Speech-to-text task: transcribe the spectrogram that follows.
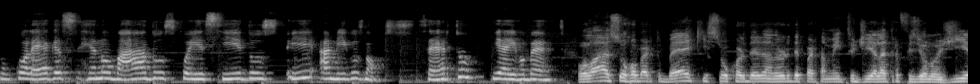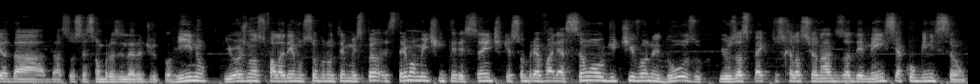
com colegas renomados, conhecidos e amigos nossos, certo? E aí, Roberto? Olá, eu sou Roberto Beck, sou coordenador do Departamento de Eletrofisiologia Fisiologia da, da Associação Brasileira de Otorrino. E hoje nós falaremos sobre um tema extremamente interessante, que é sobre avaliação auditiva no idoso e os aspectos relacionados à demência e à cognição.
